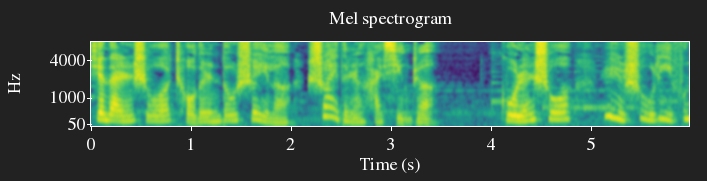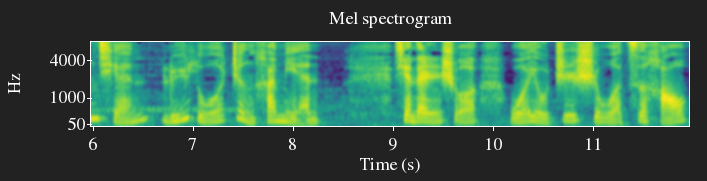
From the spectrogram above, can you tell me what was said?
现代人说丑的人都睡了，帅的人还醒着。古人说“玉树临风前，驴骡正酣眠”。现代人说“我有知识我自豪”。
